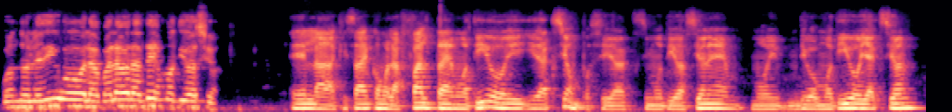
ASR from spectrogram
cuando le digo la palabra desmotivación? Es la, quizás es como la falta de motivo y, y de acción, pues si, si motivación es, movi- digo, motivo y acción,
